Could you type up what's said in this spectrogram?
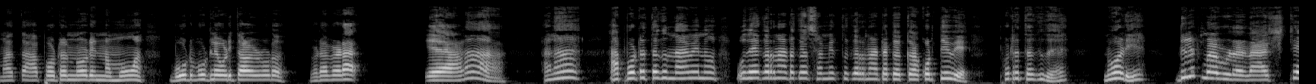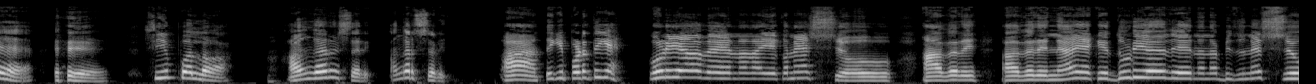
ಮತ್ತು ಆ ಫೋಟೋ ನೋಡಿ ನಮ್ಮವ್ವ ಬೂಟ್ ಬೂಟ್ಲೆ ಹೊಡಿತಾಳ ನೋಡು. ಬೇಡ ಬೇಡ. ಏ, ಅಣ್ಣ ಅಣ್ಣ, ಆ ಫೋಟೋ ತೆಗೆದು ನಾವೇನು ಉದಯ ಕರ್ನಾಟಕ, ಸಂಯುಕ್ತ ಕರ್ನಾಟಕಕ್ಕೆ ಕೊಡ್ತೀವಿ? ಫೋಟೋ ತೆಗೆದು ನೋಡಿ ಡಿಲೀಟ್ ಮಾಡಿಬಿಡೋಣ ಅಷ್ಟೇ. ಸಿಂಪಲ್ಲು ಹಂಗಾರೆ ಸರಿ ಹಂಗಾರೆ ಸರಿ. ಆ, ತೆಗಿ, ಪಡ, ತೆಗೆ. ಕುಡಿಯೋದೆ ನನ್ನ ಏಕನೆಸ್ಸು. ಆದರೆ ಆದರೆ ನ್ಯಾಯಕ್ಕೆ ದುಡಿಯೋದೆ ನನ್ನ ಬಿಸ್ನೆಸ್ಸು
